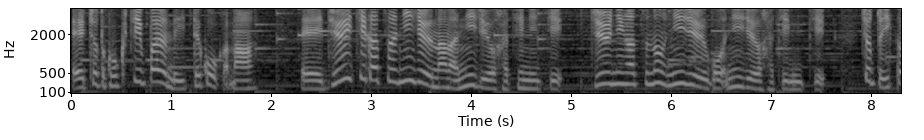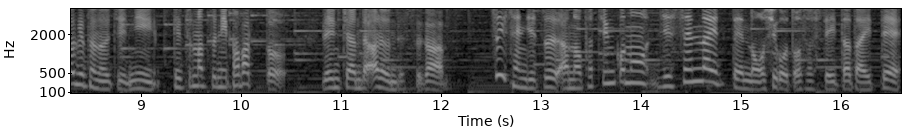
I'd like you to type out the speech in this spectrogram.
えー、ちょっと告知いっぱいあるんで行ってこうかな、えー、11月2728日12月の2528日。ちょっと1ヶ月のうちに月末にパパッと連チャンであるんですがつい先日あのパチンコの実践来店のお仕事をさせていただいて、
